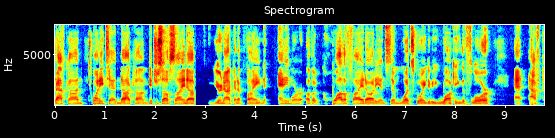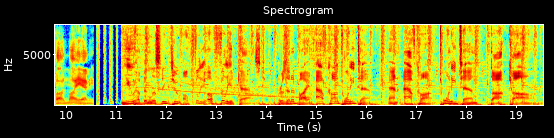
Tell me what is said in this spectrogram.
AFCON2010.com, get yourself signed up. You're not going to find any more of a qualified audience than what's going to be walking the floor at AFCON Miami. You have been listening to Affiliate, Affiliate Cast, presented by AFCON 2010 and AFCON2010.com.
